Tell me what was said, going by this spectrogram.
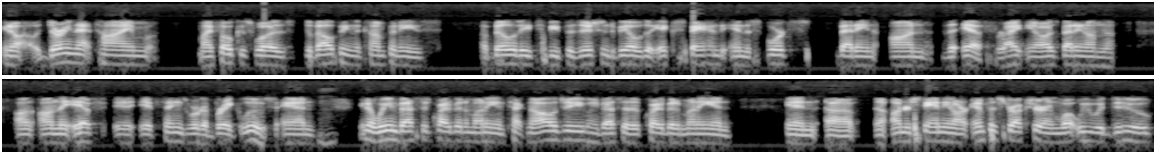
you know, during that time, my focus was developing the company's ability to be positioned to be able to expand into sports betting on the if, right? You know, I was betting on the on on the if if things were to break loose. And mm-hmm. you know, we invested quite a bit of money in technology. We invested quite a bit of money in in uh, understanding our infrastructure and what we would do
